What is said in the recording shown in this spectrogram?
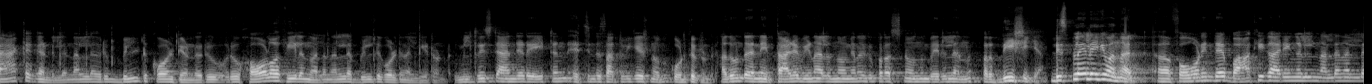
ബാക്ക് ഒക്കെ കണ്ടില്ലേ? നല്ല ഒരു ബിൽഡ് ക്വാളിറ്റി ഉണ്ട്. ഒരു ഒരു ഹോളോ ഫീൽ എന്നല്ല നല്ല ബിൽഡ് ക്വാളിറ്റി നൽകിയിട്ടുണ്ട്. മിലിറ്ററി സ്റ്റാൻഡേർഡ് എയ്റ്റ് ആൻഡ് എച്ചിന്റെ സർട്ടിഫിക്കേഷൻ ഒക്കെ കൊടുത്തിട്ടുണ്ട്. അതുകൊണ്ട് തന്നെ താഴെ വീണാലൊന്നും അങ്ങനെ ഒരു പ്രശ്നമൊന്നും വരില്ലെന്ന് പ്രതീക്ഷിക്കാം. ഡിസ്പ്ലേയിലേക്ക് വന്നാൽ ഫോണിന്റെ ബാക്കി കാര്യങ്ങളിൽ നല്ല നല്ല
